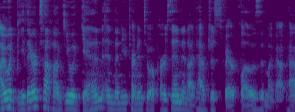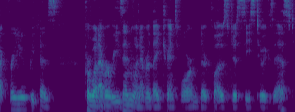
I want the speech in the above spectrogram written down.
I would be there to hug you again, and then you turn into a person, and I'd have just spare clothes in my backpack for you because, for whatever reason, whenever they transform, their clothes just cease to exist.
